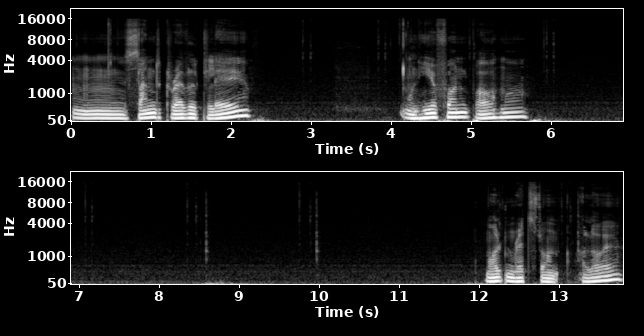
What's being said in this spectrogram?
Mm, Sand, Gravel, Clay. Und hiervon brauchen wir... Molten Redstone Alloy.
